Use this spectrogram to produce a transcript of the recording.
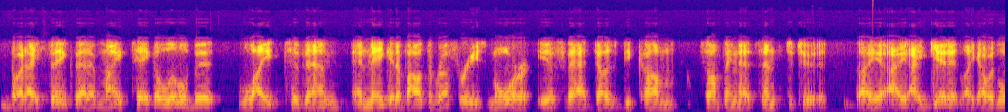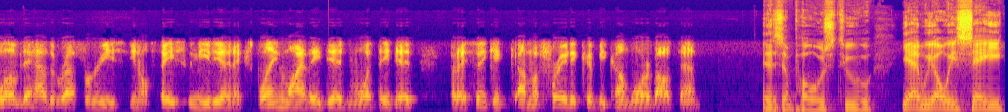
but I think that it might take a little bit light to them and make it about the referees more if that does become something that's instituted. I, I, I get it. Like I would love to have the referees, you know, face the media and explain why they did and what they did. But I think it, I'm afraid it could become more about them. as opposed to yeah we always say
